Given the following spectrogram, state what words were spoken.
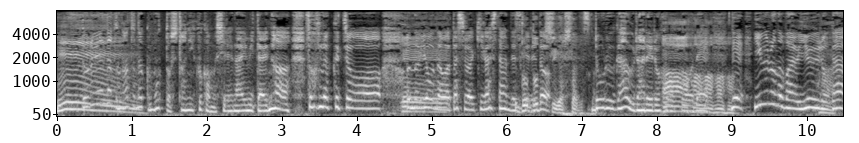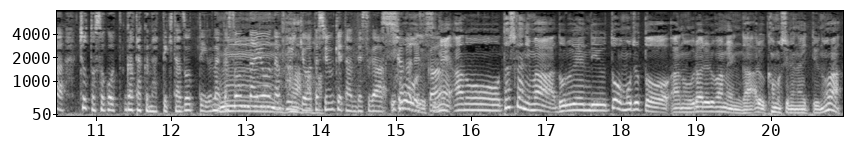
ドル円だとなんとなくもっと下に行くかもしれないみたいな、そんな口調のような私は気がしたんですけれど、えー、ドルが売られる方向で、で、ユーロの場合はユーロがちょっとそこがたくなってきたぞっていう、なんかそんなような雰囲気を私受けたんですが、いかがですか？そうですね。あの、確かにまあ、ドル円で言うと、もうちょっと、あの、売られる場面があるかもしれないっていうのは、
